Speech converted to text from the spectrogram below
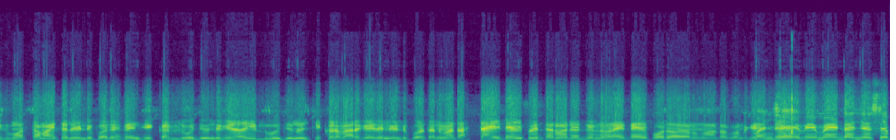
ఇది మొత్తం అయితే నిండిపోతుంది ఫ్రెండ్స్ ఇక్కడ లూజ్ ఉంది కదా ఈ లూజ్ నుంచి ఇక్కడ వరకు అయితే నిండిపోతుంది అనమాట టైట్ అయిపోయిన తర్వాత డెలివరీ అయితే అయిపోతుంది అనమాట మనకి. మంచి హెవీ మెయింటైన్ చేస్తే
